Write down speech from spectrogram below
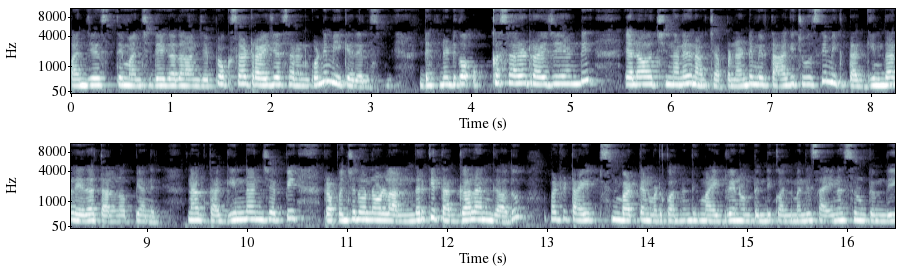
పనిచేస్తే మంచిదే కదా అని చెప్పి ఒకసారి ట్రై చేశారనుకోండి మీకే తెలుస్తుంది. డెఫినెట్గా ఒక్కసారి ట్రై చేయండి. ఎలా వచ్చింది అనేది నాకు చెప్పండి. అంటే మీరు తాగి చూసి మీకు తగ్గిందా లేదా తలనొప్పి అనేది. నాకు తగ్గిందని చెప్పి ప్రపంచంలో ఉన్న వాళ్ళందరికీ తగ్గాలని కాదు. బట్ టైప్స్ బట్టి అనమాట కొంతమందికి మైగ్రేన్ ఉంటుంది కొంతమంది సైనస్ ఉంటుంది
